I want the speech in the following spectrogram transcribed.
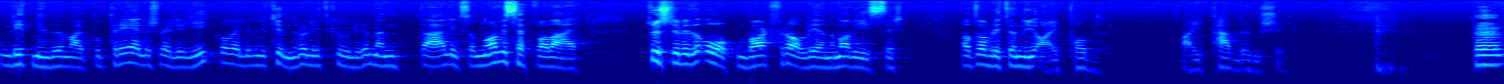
litt mindre enn iPod 3, ellers veldig lik og veldig mye tynnere og litt kulere. Men det er liksom, nå har vi sett hva det er. Plutselig blir det åpenbart for alle gjennom aviser at det var blitt en ny iPod. iPad, unnskyld. Uh,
